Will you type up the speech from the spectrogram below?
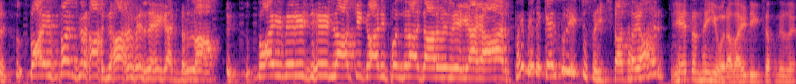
भाई, पंद्रह हज़ार में ले गया डुल्ला भाई, मेरी डेढ़ लाख की गाड़ी पंद्रह हज़ार में ले गया यार। भाई, मैंने कैलकुलेट तो सही किया था यार। ये तो नहीं हो रहा भाई ठीक से अपने से।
